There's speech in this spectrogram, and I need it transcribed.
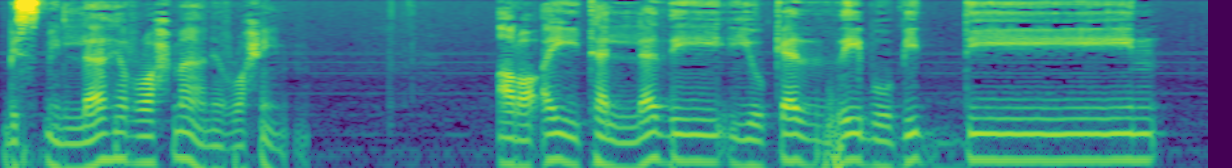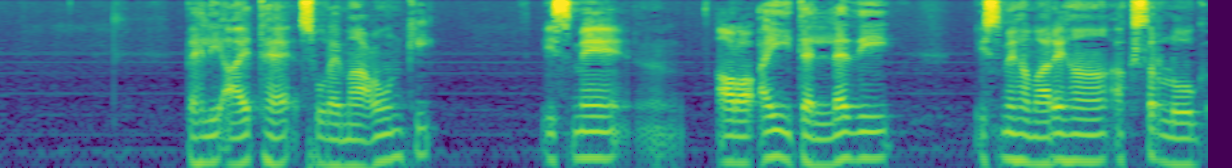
بسم اللہ الرحمن الرحیم ارأيت الذي يكذب بالدين پہلی آیت ہے سورہ معون کی اس میں ارأيت الذي اس میں ہمارے ہاں اکثر لوگ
